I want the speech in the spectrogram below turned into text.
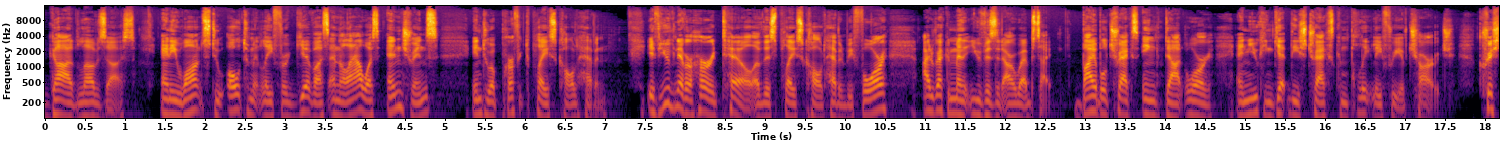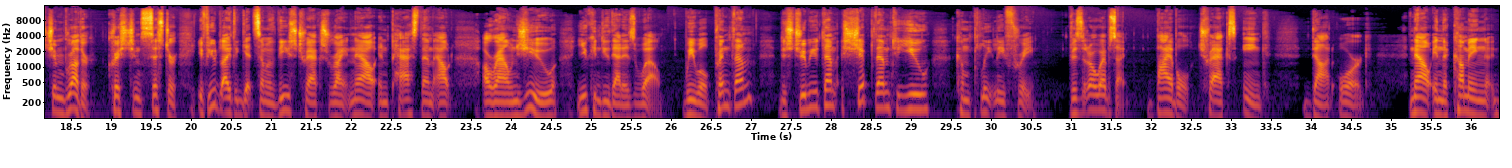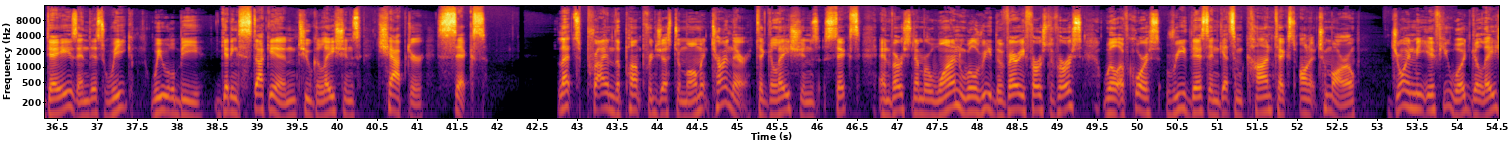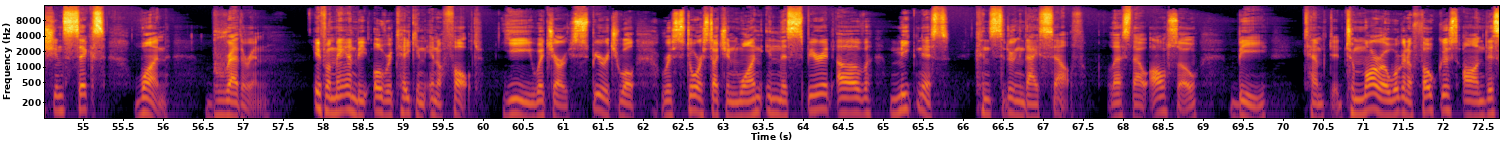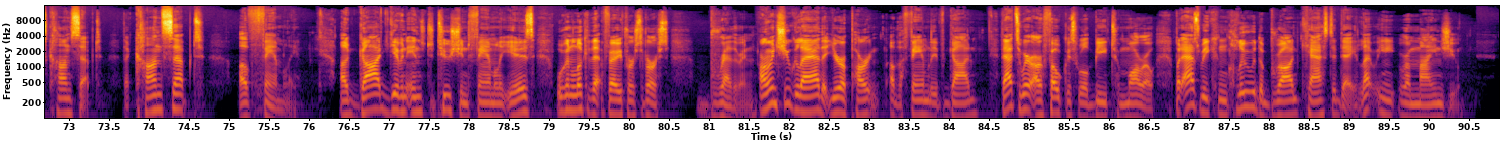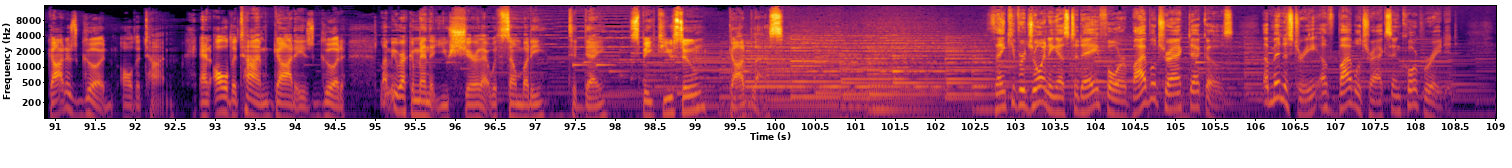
God loves us, and he wants to ultimately forgive us and allow us entrance into a perfect place called heaven. If you've never heard tell of this place called heaven before, I'd recommend that you visit our website, BibleTracksInc.org, and you can get these tracks completely free of charge. Christian brother, Christian sister, if you'd like to get some of these tracks right now and pass them out around you, you can do that as well. We will print them, distribute them, ship them to you completely free. Visit our website, BibleTracksInc.org. Now, in the coming days and this week, we will be getting stuck into Galatians chapter 6. Let's prime the pump for just a moment. Turn there to Galatians 6 and verse number 1. We'll read the very first verse. We'll, of course, read this and get some context on it tomorrow. Join me, if you would, Galatians 6 1. Brethren, if a man be overtaken in a fault, Ye which are spiritual, restore such an one in the spirit of meekness, considering thyself, lest thou also be tempted. Tomorrow we're going to focus on this concept the concept of family. A God given institution, family is. We're going to look at that very first verse. Brethren, aren't you glad that you're a part of the family of God? That's where our focus will be tomorrow. But as we conclude the broadcast today, let me remind you God is good all the time. And all the time, God is good. Let me recommend that you share that with somebody today. Speak to you soon. God bless. Thank you for joining us today for Bible Tract Echoes, a ministry of Bible Tracts Incorporated.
